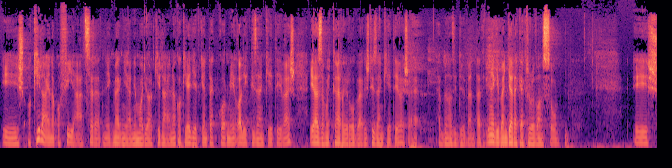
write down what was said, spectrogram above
és a királynak a fiát szeretnék megnyerni magyar királynak, aki egyébként ekkor még alig 12 éves. Jelzem, hogy Károly Robert is 12 éves e- ebben az időben. Tehát lényegében gyerekekről van szó. És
